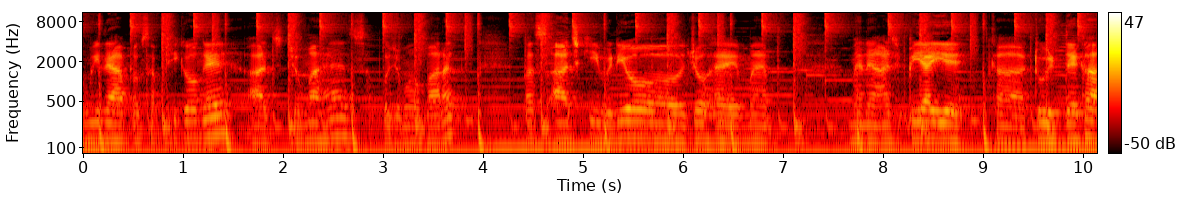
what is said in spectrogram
उम्मीद है आप लोग सब ठीक होंगे। आज जुम्मा है, सबको जुम्मा मुबारक। बस आज की वीडियो जो है, मैं, मैंने आज पीआईए का ट्वीट देखा।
